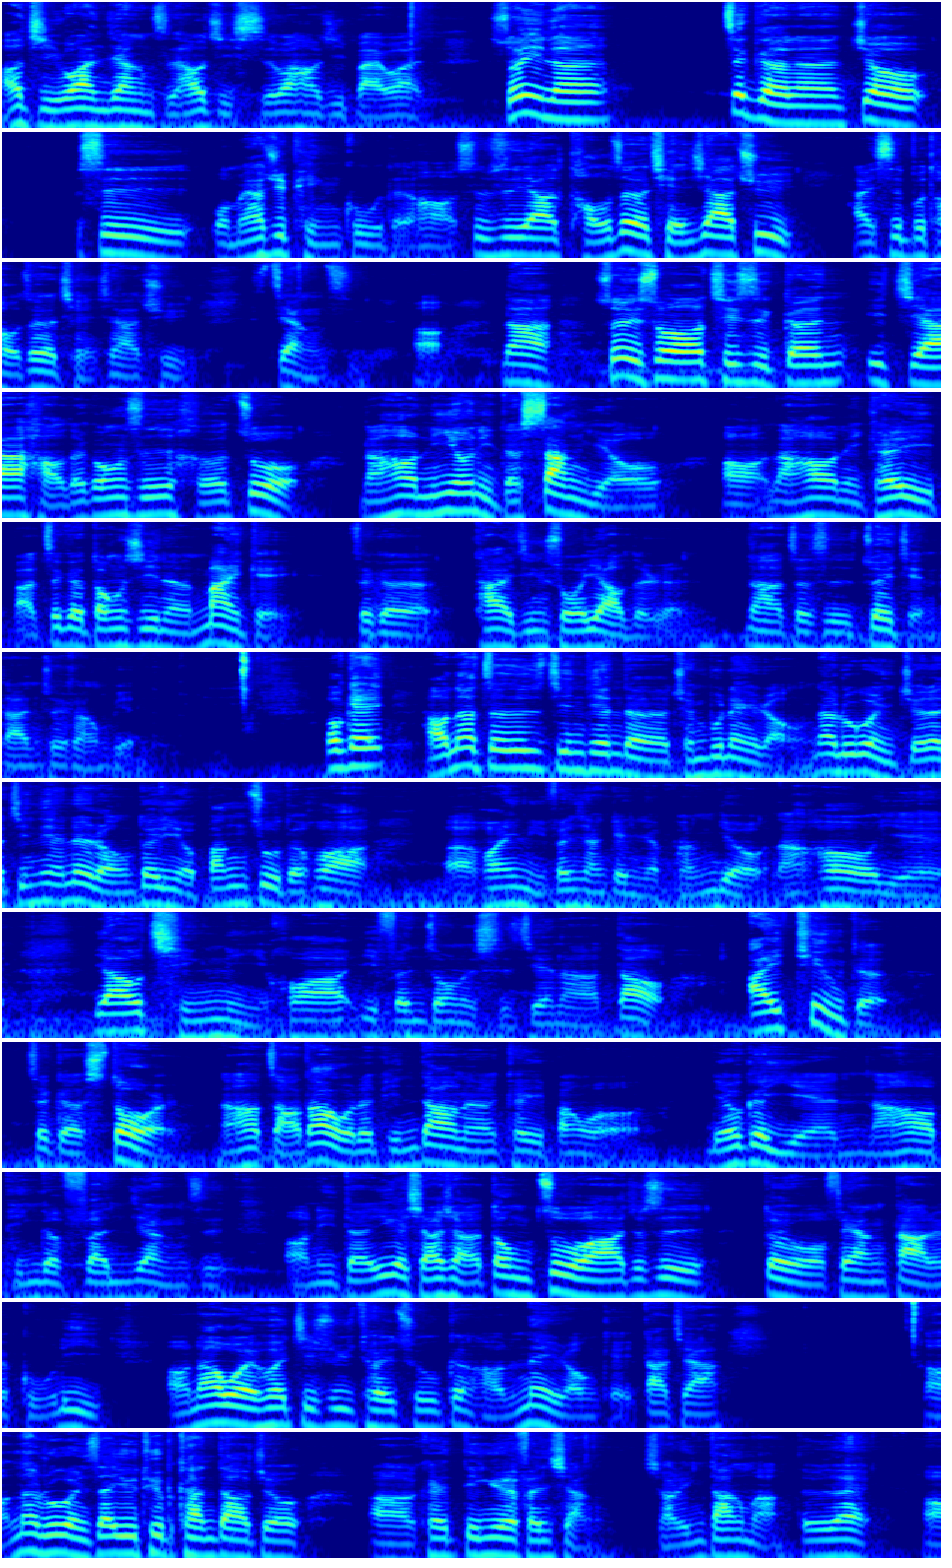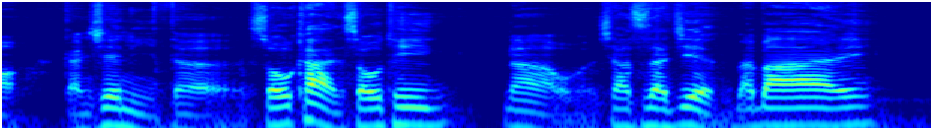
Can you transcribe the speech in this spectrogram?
好几万这样子，好几十万，好几百万，所以呢，这个呢就是我们要去评估的哈，是不是要投这个钱下去，还是不投这个钱下去？这样子哦。那所以说，其实跟一家好的公司合作，然后你有你的上游哦，然后你可以把这个东西呢卖给这个他已经说要的人，那这是最简单、最方便的。OK，好，那这是今天的全部内容。那如果你觉得今天内容对你有帮助的话，呃，欢迎你分享给你的朋友，然后也邀请你花一分钟的时间啊，到 iTune 的这个 Store，然后找到我的频道呢，可以帮我留个言，然后评个分这样子哦。你的一个小小的动作啊，就是对我非常大的鼓励哦。那我也会继续推出更好的内容给大家。好，那如果你在 YouTube 看到就。啊，可以订阅、分享小铃铛嘛，对不对？哦，感谢你的收看、收听，那我们下次再见，拜拜。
